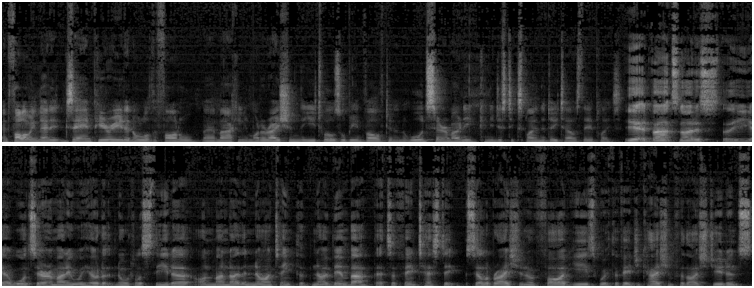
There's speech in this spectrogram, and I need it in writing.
And following that exam period and all of the final uh, marking and moderation, the Year 12s will be involved in an awards ceremony. Can you just explain the details there, please? Yeah, advance notice. The award ceremony will be held at Nautilus Theatre on Monday, the 19th of November. That's a fantastic celebration of five years worth of education for those students.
